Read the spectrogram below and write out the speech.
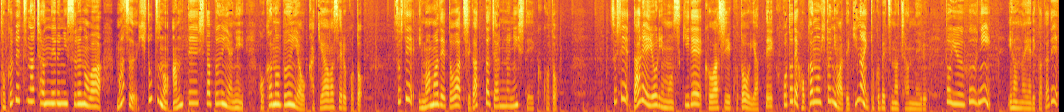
特別なチャンネルにするのはまず一つの安定した分野に他の分野を掛け合わせること。そして今までとは違ったジャンルにしていくこと。そして誰よりも好きで詳しいことをやっていくことで他の人にはできない特別なチャンネルというふうにいろんなやり方で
